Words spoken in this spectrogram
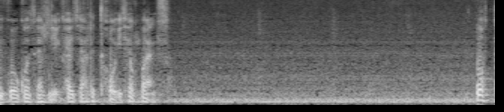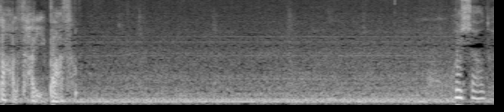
你哥哥在离开家的头一天晚上，我打了他一巴掌。我晓得。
